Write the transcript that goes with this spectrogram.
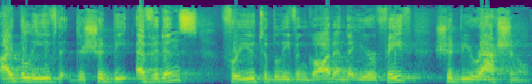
I believe that there should be evidence for you to believe in God and that your faith should be rational.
